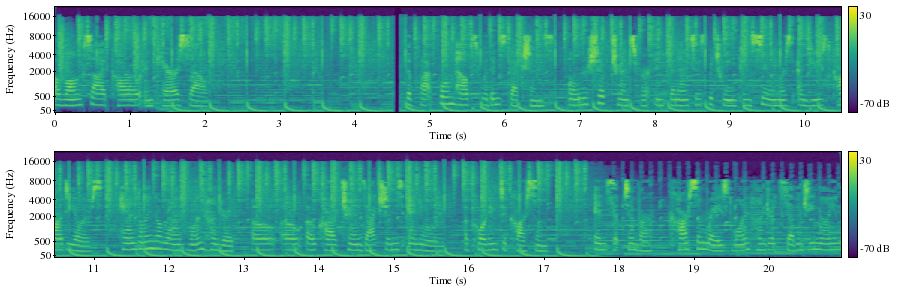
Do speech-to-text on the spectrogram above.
alongside Carro and Carousell. The platform helps with inspections, ownership transfer and finances between consumers and used car dealers, handling around 100,000 car transactions annually, according to Carsome. In September, Carsome raised $170 million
